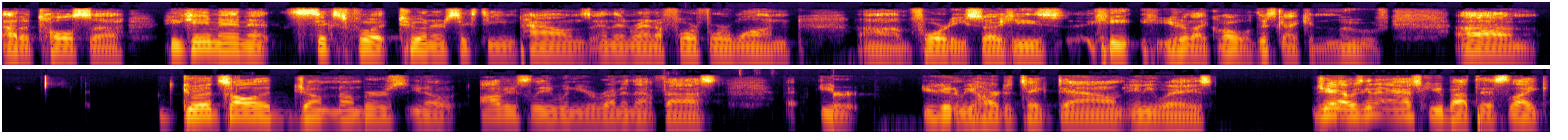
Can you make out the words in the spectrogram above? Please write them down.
out of Tulsa. He came in at six foot, 216 pounds, and then ran a 441 um, 40. So he's, he, you're like, oh, this guy can move. Um, good solid jump numbers you know obviously when you're running that fast you're you're going to be hard to take down anyways jay i was going to ask you about this like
